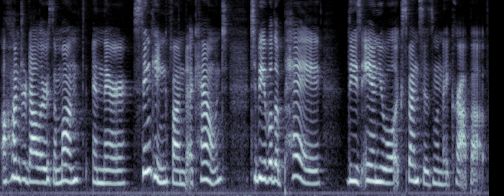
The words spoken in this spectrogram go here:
a hundred dollars a month in their sinking fund account to be able to pay these annual expenses when they crop up.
